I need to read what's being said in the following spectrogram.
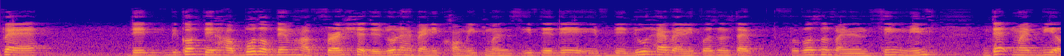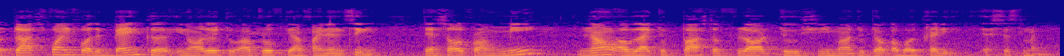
where they because they have both of them have fresher they don't have any commitments. If they, they if they do have any personal type personal financing means that might be a plus point for the banker in order to approve their financing. That's all from me. Now i would like to pass the floor to shima to talk about credit assessment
